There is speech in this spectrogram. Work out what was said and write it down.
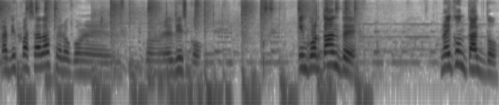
Las 10 pasadas, pero con el, con el disco. Importante, no hay contacto.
